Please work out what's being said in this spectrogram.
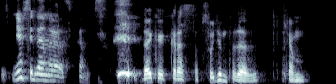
То есть мне всегда нравится Canvas. Давай как раз обсудим тогда, прям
